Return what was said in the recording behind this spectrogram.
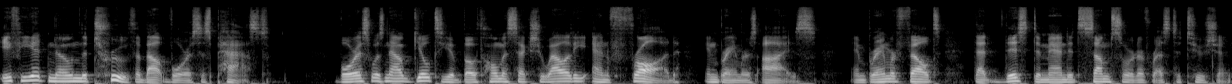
if he had known the truth about Voris's past. Voris was now guilty of both homosexuality and fraud in Brammer's eyes, and Brammer felt that this demanded some sort of restitution.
